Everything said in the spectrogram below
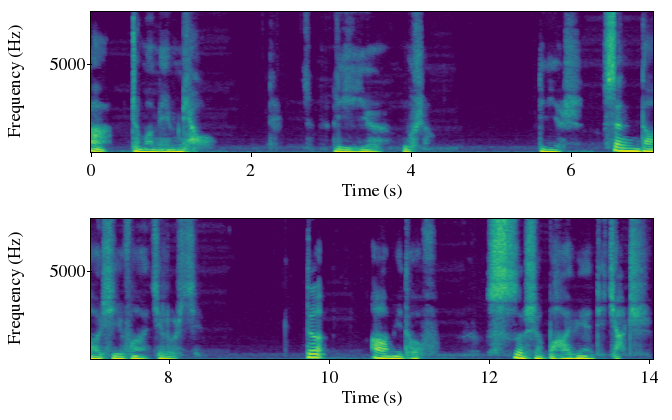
啊，这么明了，利益无上，利益是生到西方极乐世界，得阿弥陀佛。四十八愿的加持，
